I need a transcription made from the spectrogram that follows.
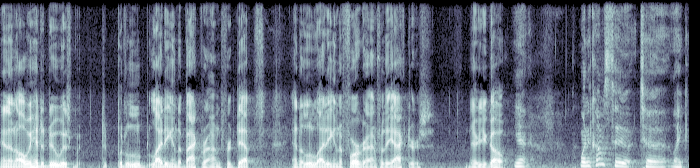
And then all we had to do was to put a little lighting in the background for depth and a little lighting in the foreground for the actors. There you go. Yeah. When it comes to to like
